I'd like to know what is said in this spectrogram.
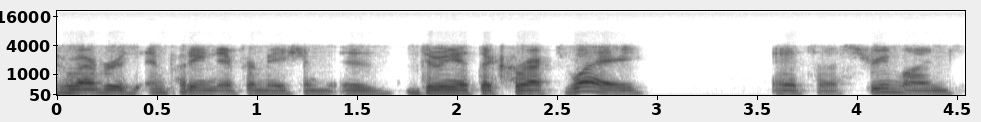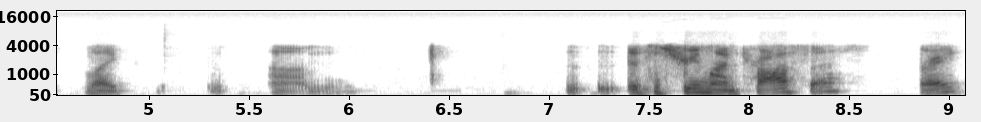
whoever is inputting information is doing it the correct way, and it's a streamlined like um, it's a streamlined process, right?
